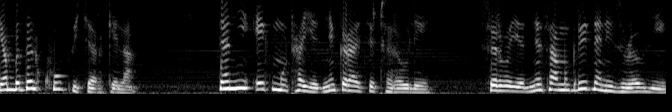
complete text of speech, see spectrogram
याबद्दल खूप विचार केला. त्यांनी एक मोठा यज्ञ करायचे ठरवले. सर्व यज्ञसामग्री त्यांनी जुळवली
